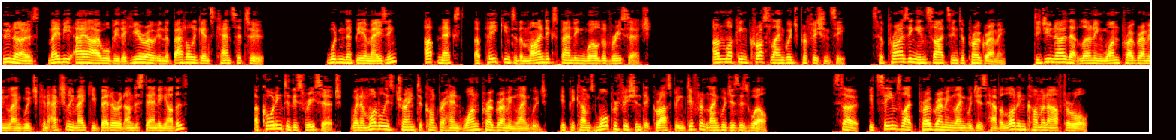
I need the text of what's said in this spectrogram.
Who knows, maybe AI will be the hero in the battle against cancer too. Wouldn't that be amazing? Up next, a peek into the mind-expanding world of research. Unlocking cross-language proficiency. Surprising insights into programming. Did you know that learning one programming language can actually make you better at understanding others? According to this research, when a model is trained to comprehend one programming language, it becomes more proficient at grasping different languages as well. So, it seems like programming languages have a lot in common after all.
